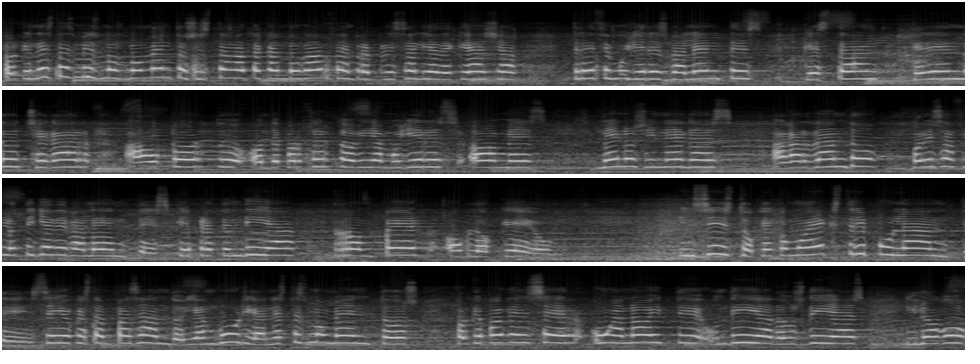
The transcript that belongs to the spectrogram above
porque nestes mesmos momentos están atacando Gaza en represalia de que haxa 13 mulleres valentes que están querendo chegar ao porto onde por certo había mulleres, homes, nenos e nenas agardando por esa flotilla de valentes que pretendía romper o bloqueo. Insisto que como ex tripulante sei o que están pasando e anguria nestes momentos porque poden ser unha noite, un día, dous días e logo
